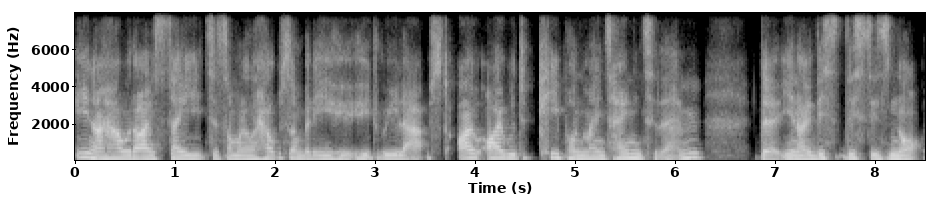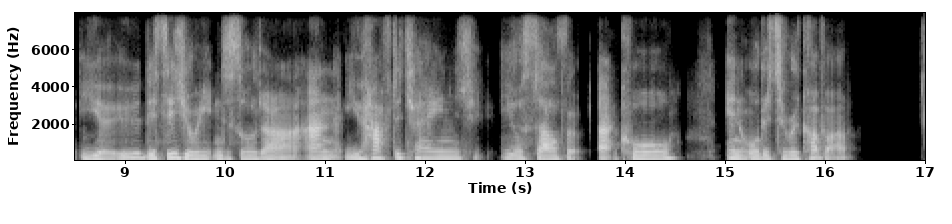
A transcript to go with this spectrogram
you know, how would I say to someone or help somebody who, who'd relapsed? I, I would keep on maintaining to them that you know this this is not you this is your eating disorder and you have to change yourself at, core in order to recover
